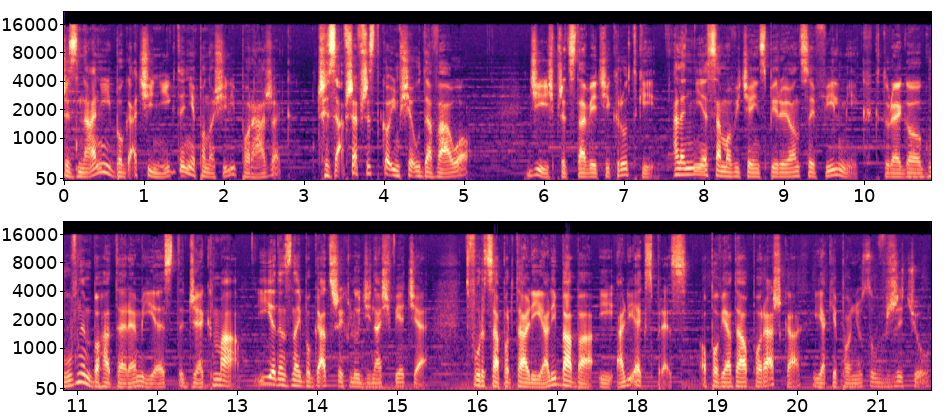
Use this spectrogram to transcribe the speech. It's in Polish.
Czy znani i bogaci nigdy nie ponosili porażek? Czy zawsze wszystko im się udawało? Dziś przedstawię Ci krótki, ale niesamowicie inspirujący filmik, którego głównym bohaterem jest Jack Ma, jeden z najbogatszych ludzi na świecie. Twórca portali Alibaba i AliExpress opowiada o porażkach, jakie poniósł w życiu.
